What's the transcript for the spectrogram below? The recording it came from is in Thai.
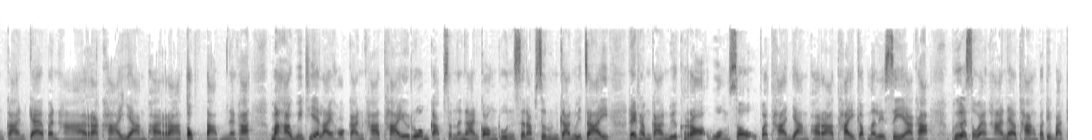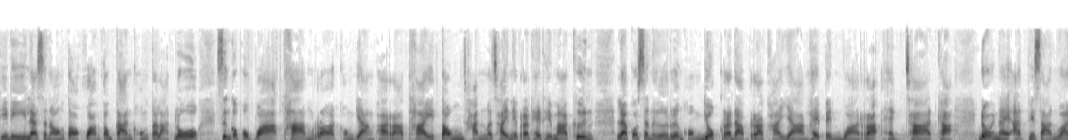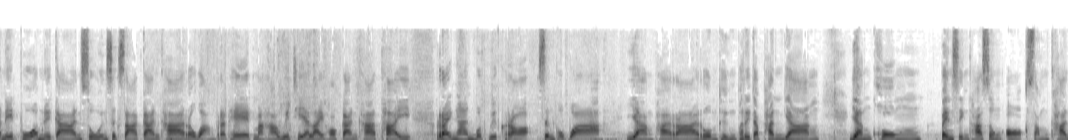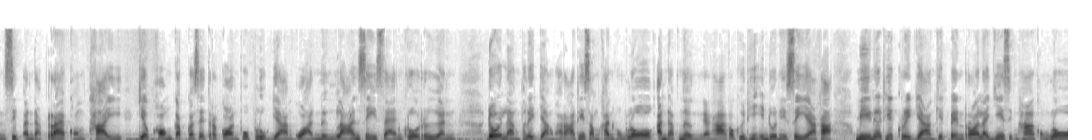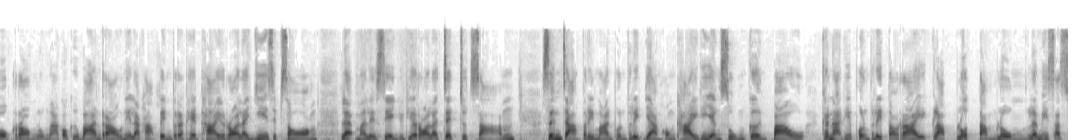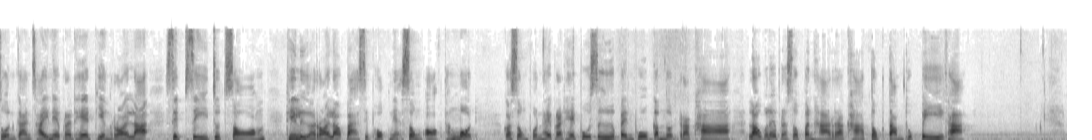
ของการแก้ปัญหาราคายางพาราตกต่ำนะคะ มหาวิทยาลัยหอการค้าไทยร่วมกับสำนักงงานกองทุนสนับสนุนการวิจัย ได้ทำการวิเคราะห์ห่วงโซ่อุปทานยางพาราไทยกับมาเลเซียค่ะ เพื่อแสวงหาแนวทางปฏิบัติที่ดี และสนองต่อความต้องการของตลาดโลก ซึ่งก็พบว่าทางรอดของยางพาราไทยต้องหันมาใช้ในประเทศให้มากขึ้น แล้วก็เสนอเรื่องของยกระดับราคายางให้เป็นวาระแห่งชาติค่ะ โดยนายอัดพิสารวานิชผู้อำนวยการศูนย์ศึกษาการค้าระหว่างประเทศมหาวิทยาลัยหอการค้าไทย รายงานบทวิเคราะห์ ซึ่งพบว่ายางพารารวมถึงผลิตภัณฑ์ยาง ยังคง เป็นสินค้าส่งออกสำคัญ 10 อันดับแรกของไทย เกี่ยวข้องกับเกษตรกรผู้ปลูกยางกว่า1ล้าน4แสนครัวเรือน โดยแหล่งผลิตยางพาราที่สำคัญของโลกอันดับหนึ่งนะคะก็คือที่อินโดนีเซียค่ะ มีเนื้อที่กรีดยางคิดเป็นร้อยละ 25 ของโลก รองลงมาก็คือบ้านเรานี่แหละค่ะ เป็นประเทศไทยร้อยละ 22 และมาเลเซียอยู่ที่ร้อยละ 7.3 ซึ่งจากปริมาณผลผลิตยางของไทยที่ยังสูงเกินเป้า ขณะที่ผลผลิตต่อไร่กลับลดต่ำลง และมีสัดส่วนการใช้ในประเทศเพียงร้อยละ 14.2 ที่เหลือร้อยละ86 เนี่ยส่งออกทั้งหมด ก็ส่งผลให้ประเทศผู้ซื้อเป็นผู้กำหนดราคา เราก็เลยประสบปัญหาราคาตกต่ำทุกปีค่ะ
